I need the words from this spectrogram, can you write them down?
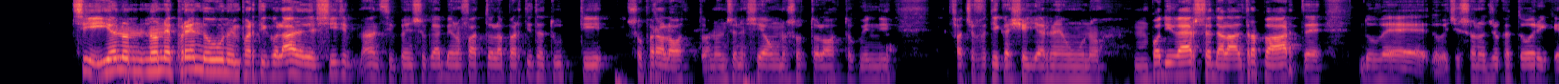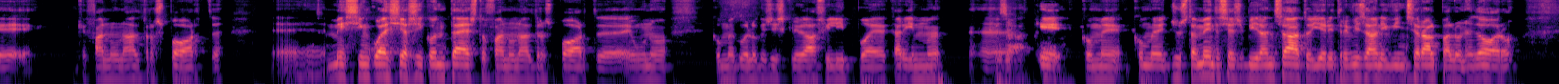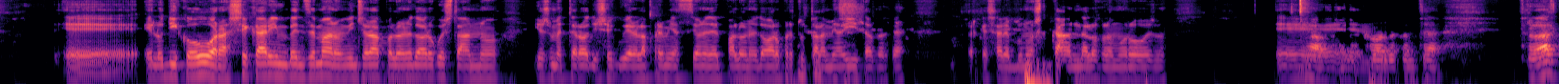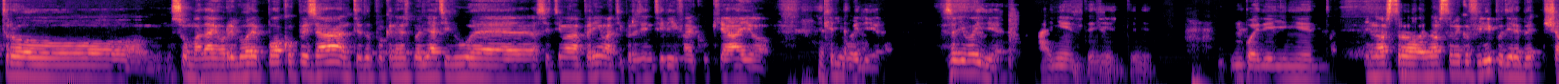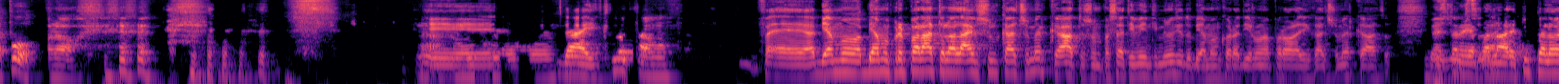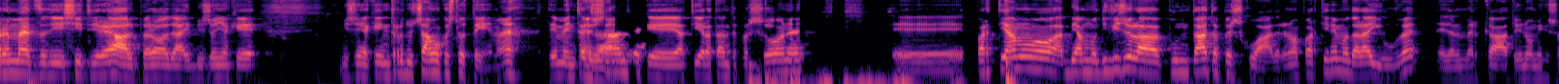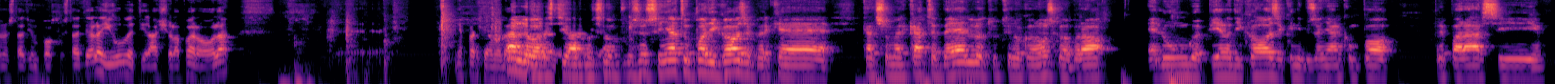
Sì, io non, non, ne prendo uno in particolare del City, anzi penso che abbiano fatto la partita tutti sopra l'otto, non ce ne sia uno sotto l'otto, quindi faccio fatica a sceglierne uno. Un po' diverso è dall'altra parte, dove, dove ci sono giocatori che, che, fanno un altro sport, eh, messi in qualsiasi contesto fanno un altro sport, e uno come quello che si scriveva Filippo e Karim eh, esatto. che come, come, giustamente si è sbilanciato ieri Trevisani vincerà il pallone d'oro. E, e, lo dico ora se Karim Benzema non vincerà il pallone d'oro quest'anno io smetterò di seguire la premiazione del pallone d'oro per tutta la mia vita perché, perché sarebbe uno scandalo clamoroso. E... ah, d'accordo con te tra l'altro, insomma, dai, un rigore poco pesante, dopo che ne hai sbagliati due la settimana prima, ti presenti lì, fai il cucchiaio, che gli vuoi dire? Cosa gli vuoi dire? Ah, niente, niente, niente. Non puoi dirgli niente. Il nostro, il nostro amico Filippo direbbe chapeau, o no? no e... comunque... Dai, facciamo? Eh, abbiamo, abbiamo, preparato la live sul calciomercato, sono passati 20 minuti, dobbiamo ancora dire una parola di calciomercato. Beh, starei a parlare dai. tutta l'ora e mezza di City Real, però dai, bisogna che, bisogna che introduciamo questo tema, eh? tema interessante esatto. che attira tante persone. E partiamo, abbiamo diviso la puntata per squadre, no? partiremo dalla Juve e dal mercato, i nomi che sono stati un po' accostati alla Juve, ti lascio la parola E partiamo da allora, sì, mi, sono, mi sono segnato un po' di cose perché calciomercato è bello, tutti lo conoscono, però è lungo, è pieno di cose, quindi bisogna anche un po' prepararsi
